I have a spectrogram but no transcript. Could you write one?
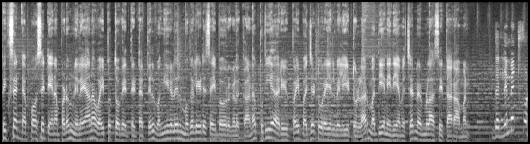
ஃபிக்ஸட் டெபாசிட் எனப்படும் நிலையான வைப்புத் தொகை திட்டத்தில் வங்கிகளில் முதலீடு செய்பவர்களுக்கான புதிய அறிவிப்பை பட்ஜெட் உரையில் வெளியிட்டுள்ளார் மத்திய நிதியமைச்சர் Nirmala Sitharaman The limit for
